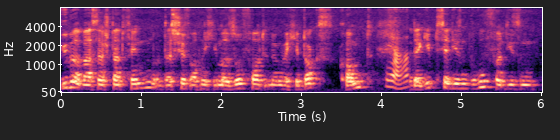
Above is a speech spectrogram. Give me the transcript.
über Wasser stattfinden und das Schiff auch nicht immer sofort in irgendwelche Docks kommt. Ja. Da gibt es ja diesen Beruf von diesen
